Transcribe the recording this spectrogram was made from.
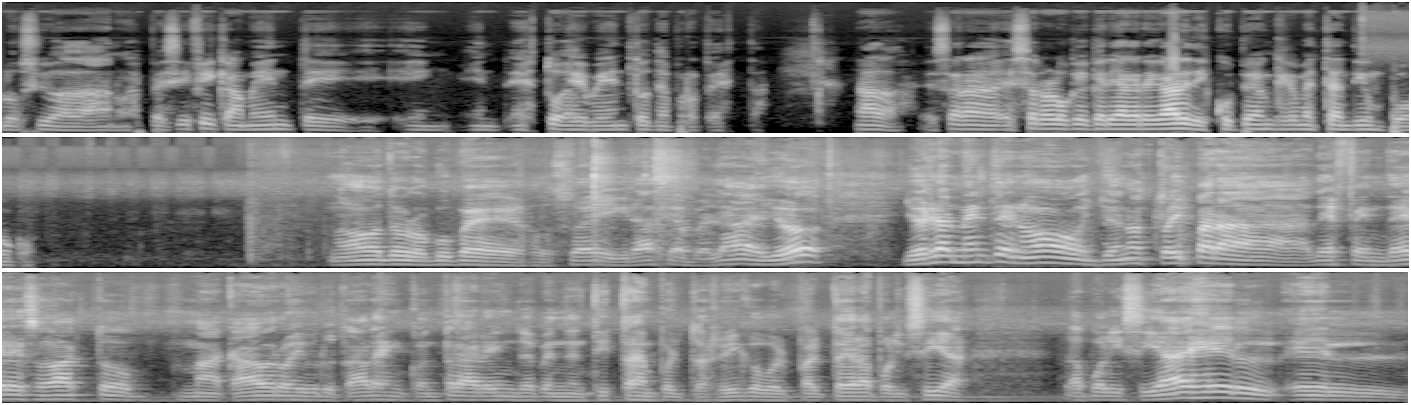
los ciudadanos, específicamente en, estos eventos de protesta nada, eso era, eso era lo que quería agregar y disculpen que me extendí un poco. No te preocupes, José, y gracias, ¿verdad? Yo, yo realmente no, yo no estoy para defender esos actos macabros y brutales en contra de independentistas en Puerto Rico por parte de la policía. La policía es el,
